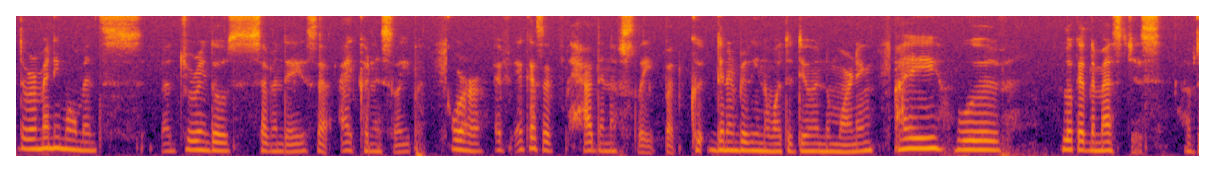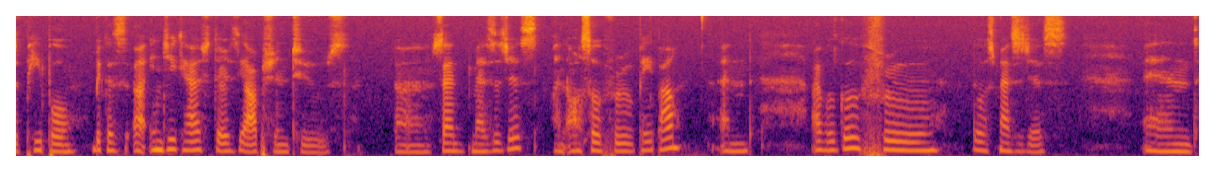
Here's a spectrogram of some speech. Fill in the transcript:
there were many moments uh, during those seven days that I couldn't sleep, or I, I guess I've had enough sleep, but could, didn't really know what to do in the morning. I would look at the messages of the people because uh, in Gcash there's the option to uh, send messages and also through PayPal, and I will go through those messages and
